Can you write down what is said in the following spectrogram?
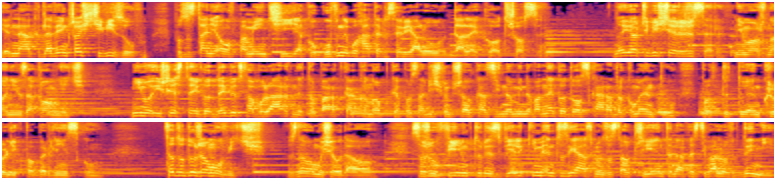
Jednak dla większości widzów pozostanie on w pamięci jako główny bohater serialu Daleko od szosy. No i oczywiście reżyser, nie można o nim zapomnieć. Mimo iż jest to jego debiut fabularny, to Bartka Konopkę poznaliśmy przy okazji nominowanego do Oscara dokumentu pod tytułem Królik po berlińsku. Co tu dużo mówić, znowu mu się udało. Stworzył film, który z wielkim entuzjazmem został przyjęty na festiwalu w Gdyni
